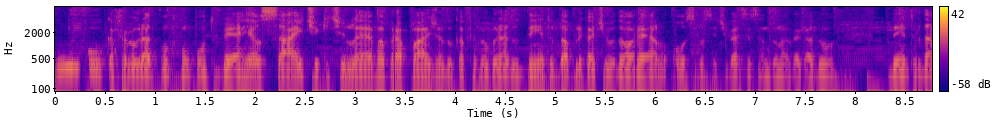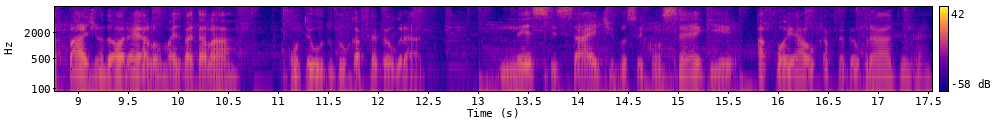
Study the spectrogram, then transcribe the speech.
O cafébelgrado.com.br é o site que te leva para a página do Café Belgrado dentro do aplicativo da Aurelo, ou se você estiver acessando do navegador, dentro da página da Aurelo, mas vai estar lá o conteúdo do Café Belgrado. Nesse site você consegue apoiar o Café Belgrado, né?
